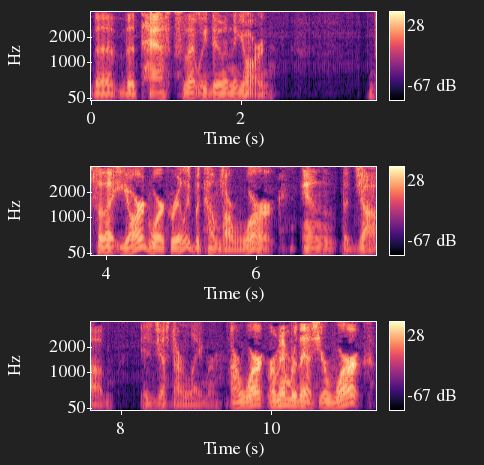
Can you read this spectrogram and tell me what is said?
the the tasks that we do in the yard. So that yard work really becomes our work and the job is just our labor. Our work, remember this, your work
